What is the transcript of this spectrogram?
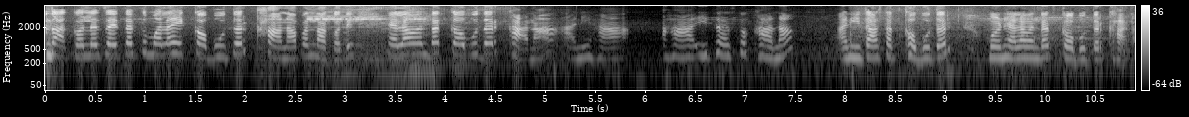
दाखवलंच आहे तर तुम्हाला हे कबूतर खाना पण दाखवते. ह्याला म्हणतात कबूतर खाना आणि हा हा इथं असतो खाना आणि इथं असतात कबूतर. म्हणून ह्याला म्हणतात कबूतर खाना.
